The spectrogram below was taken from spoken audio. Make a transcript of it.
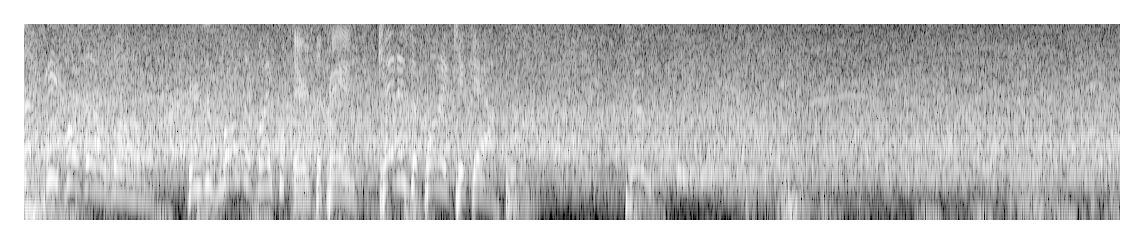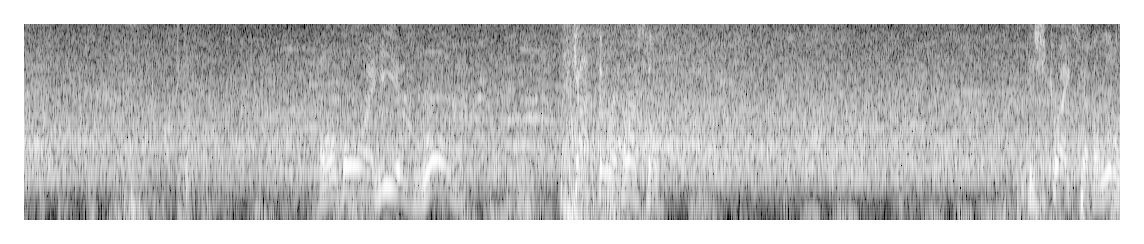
The people's elbow. Here's his moment, Michael. There's the pin. Can his opponent kick out? Oh boy, he is rolling. Got the reversal. His strikes have a little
